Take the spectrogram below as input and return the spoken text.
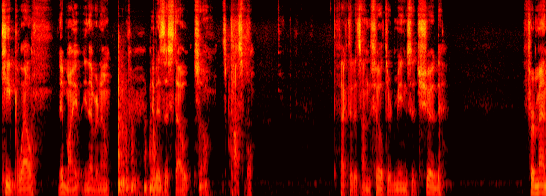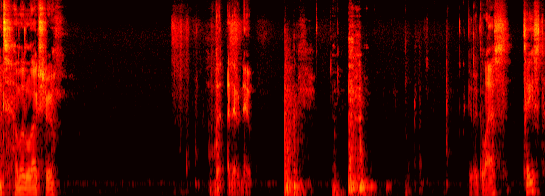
keep well. It might, you never know. It is a stout, so it's possible. The fact that it's unfiltered means it should ferment a little extra. But I don't know. Get a glass taste.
